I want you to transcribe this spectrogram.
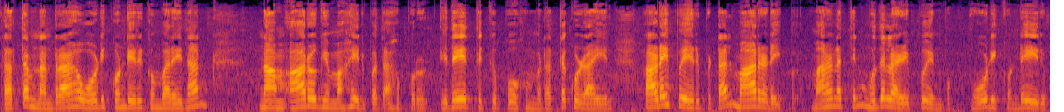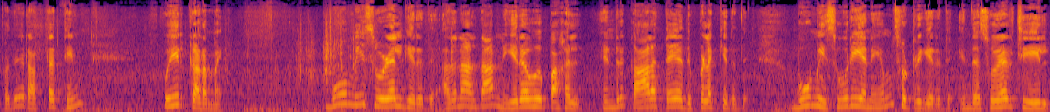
ரத்தம் நன்றாக ஓடிக்கொண்டிருக்கும் வரைதான் நாம் ஆரோக்கியமாக இருப்பதாக பொருள். இதயத்துக்கு போகும் இரத்த குழாயில் அடைப்பு ஏற்பட்டால் மாரடைப்பு மரணத்தின் முதல் அழைப்பு என்போம். ஓடிக்கொண்டே இருப்பது இரத்தத்தின் உயிர்க்கடமை. பூமி சுழல்கிறது. அதனால்தான் இரவு பகல் என்று காலத்தை அது பிளக்கிறது. பூமி சூரியனையும் சுற்றுகிறது. இந்த சுழற்சியில்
